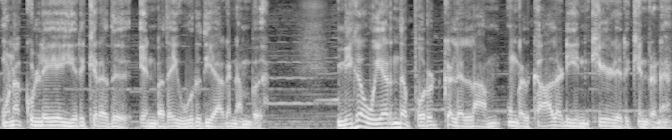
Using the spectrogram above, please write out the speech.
உனக்குள்ளேயே இருக்கிறது என்பதை உறுதியாக நம்பு. மிக உயர்ந்த பொருட்கள் எல்லாம் உங்கள் காலடியின் கீழ் இருக்கின்றன.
